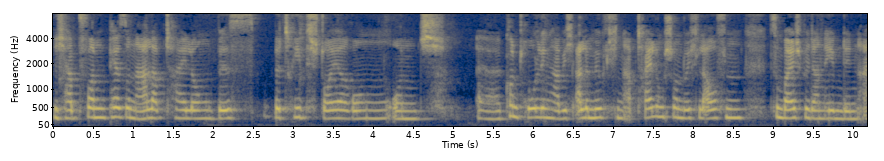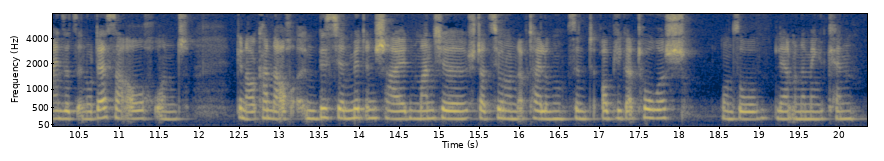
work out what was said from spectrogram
ich habe von Personalabteilung bis Betriebssteuerung und äh, Controlling habe ich alle möglichen Abteilungen schon durchlaufen, zum Beispiel dann eben den Einsatz in Odessa auch und genau kann da auch ein bisschen mitentscheiden. Manche Stationen und Abteilungen sind obligatorisch und so lernt man eine Menge kennen.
